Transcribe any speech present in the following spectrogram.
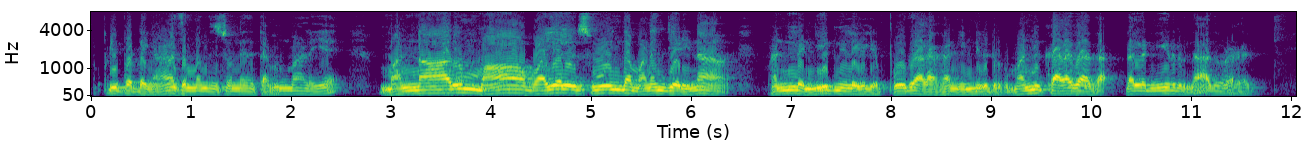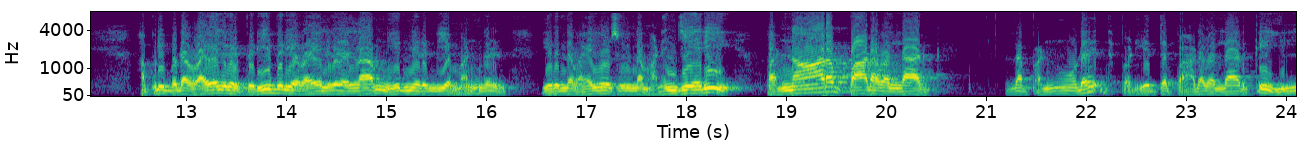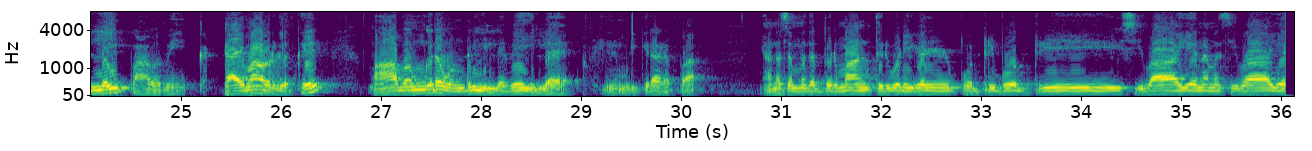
இப்படிப்பட்ட ஞானசம்பந்தி சொன்ன தமிழ் மாலையை மன்னாரும் மா வயல் சூழ்ந்த மணஞ்சேரினா மண்ணில் நீர்நிலைகள் எப்போதும் அழகா நின்றுகிட்டு இருக்கும். மண்ணுக்கு அழகாக தான் நல்ல நீர் இருந்தா அது ஒரு அழகு. அப்படிப்பட்ட வயல்கள் பெரிய பெரிய வயல்கள் எல்லாம் நீர் நிரம்பிய மண்கள் இருந்த வயல்கள் சூழ்ந்த மணஞ்சேரி பன்னார பாடவல்லார்க்கு. எல்லாம் பண்ணோட இந்த படியத்தை பாடவல்லார்க்கு இல்லை பாவமே. கட்டாயமா அவர்களுக்கு பாவம்ங்கிற ஒன்று இல்லவே இல்லை அப்படின்னு முடிக்கிறார் அப்பா. ஞானசம்மத பெருமான் திருவடிகள் போற்றி போற்றி சிவாய நம சிவாய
